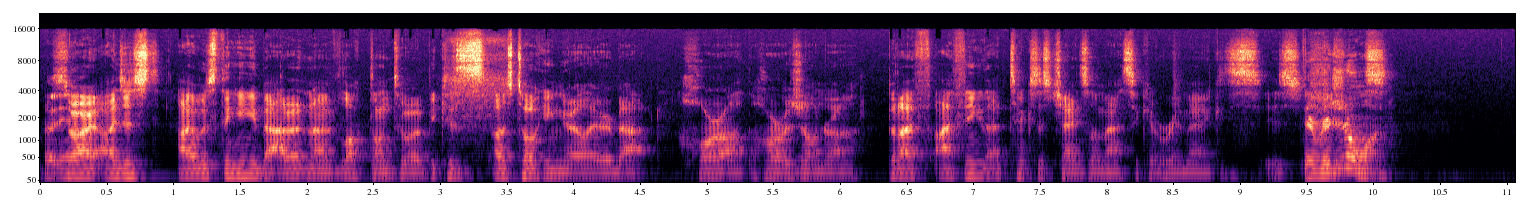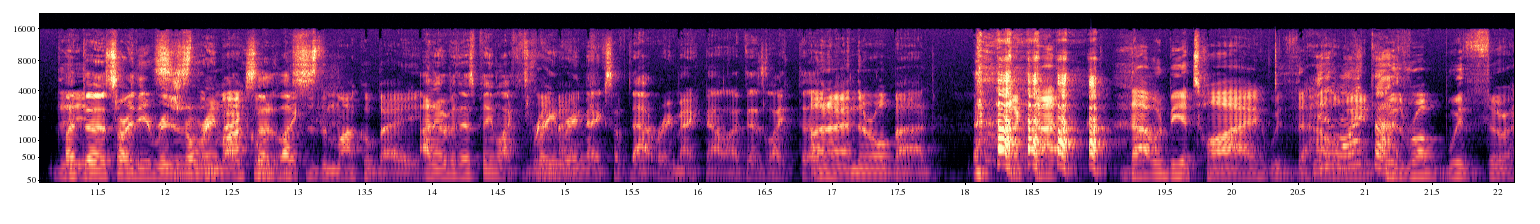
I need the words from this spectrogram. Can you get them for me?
But, yeah. Sorry, I just I was thinking about it and I've locked onto it because I was talking earlier about horror, the horror genre. But I, I think that Texas Chainsaw Massacre remake is is The original one? Like oh, the- sorry, the original remake, Michael, so, like- this is the Michael Bay. I know, but there's been like three Remake. remakes of that remake now. Like, there's like the. I know, and they're all bad. Like that. that would be a tie with the You didn't like Halloween with Rob with the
